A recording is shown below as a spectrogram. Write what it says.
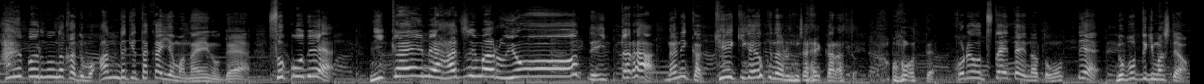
ハエバルの中でもあんだけ高い山ないのでそこで2回目始まるよーって言ったら何か景気が良くなるんじゃないかなと思ってこれを伝えたいなと思って登ってきましたよ。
